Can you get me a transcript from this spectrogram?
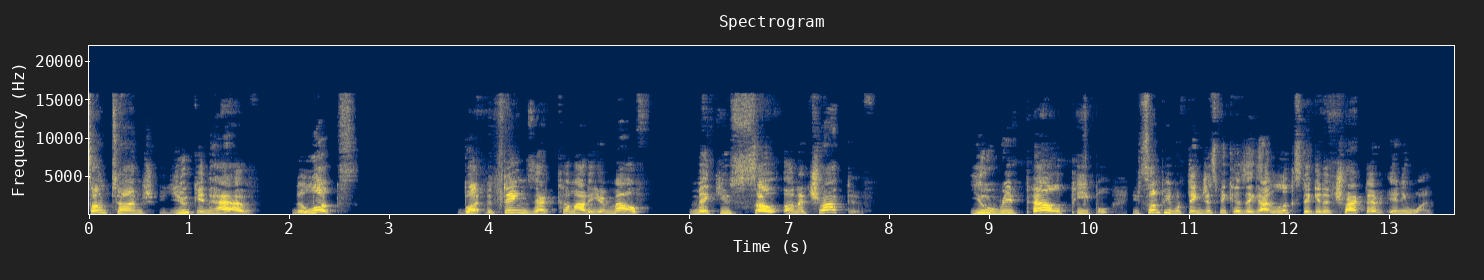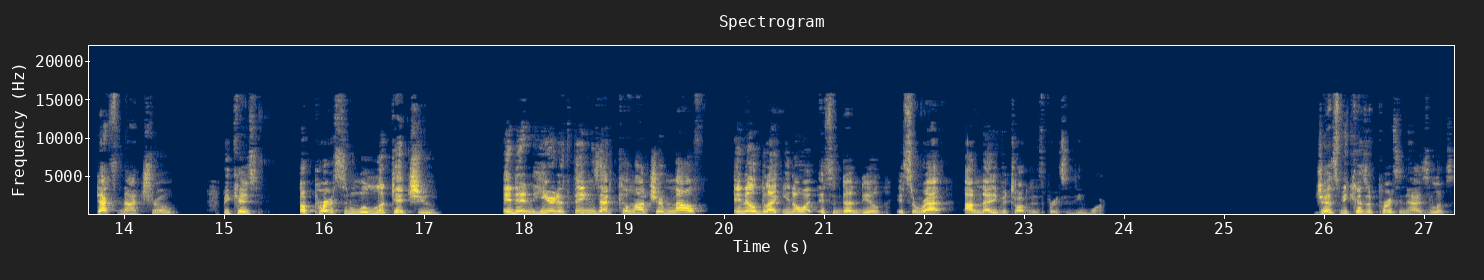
Sometimes you can have the looks, but the things that come out of your mouth make you so unattractive. You repel people. You, some people think just because they got looks, they can attract anyone. That's not true. Because a person will look at you and then hear the things that come out your mouth, and they'll be like, you know what? It's a done deal. It's a wrap. I'm not even talking to this person anymore. Just because a person has looks,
